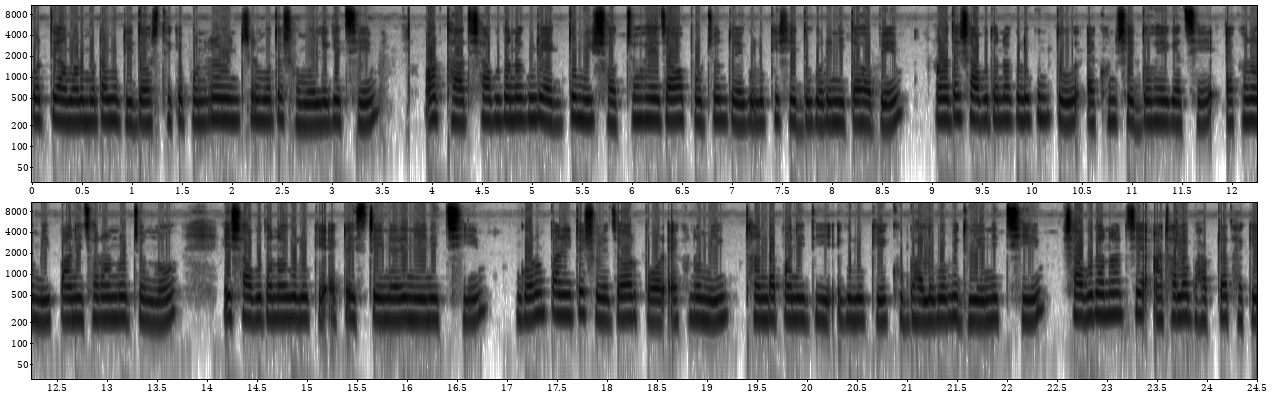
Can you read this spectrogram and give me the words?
করতে আমার মোটামুটি দশ থেকে পনেরো মিনিটের মতো সময় লেগেছে। অর্থাৎ সাবুদানাগুলো একদমই স্বচ্ছ হয়ে যাওয়া পর্যন্ত এগুলোকে সেদ্ধ করে নিতে হবে। আমাদের সাবুদানাগুলো কিন্তু এখন সেদ্ধ হয়ে গেছে। এখন আমি পানি ছড়ানোর জন্য এই সাবুদানাগুলোকে একটা স্টেইনারে নিয়ে নিচ্ছি। গরম পানিটা সরে যাওয়ার পর এখন আমি ঠান্ডা পানি দিয়ে এগুলোকে খুব ভালোভাবে ধুয়ে নিচ্ছি। সাবুদানার যে আঠালো ভাবটা থাকে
